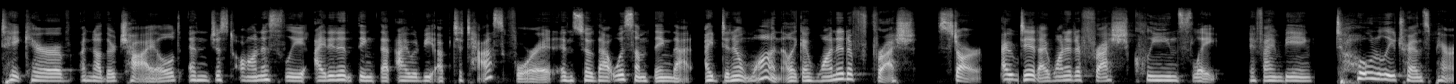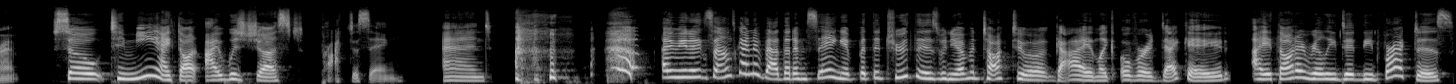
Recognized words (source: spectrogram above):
take care of another child. And just honestly, I didn't think that I would be up to task for it. And so that was something that I didn't want. Like, I wanted a fresh start. I did. I wanted a fresh, clean slate, if I'm being totally transparent. So to me, I thought I was just practicing. And I mean, it sounds kind of bad that I'm saying it, but the truth is, when you haven't talked to a guy in like over a decade, I thought I really did need practice.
